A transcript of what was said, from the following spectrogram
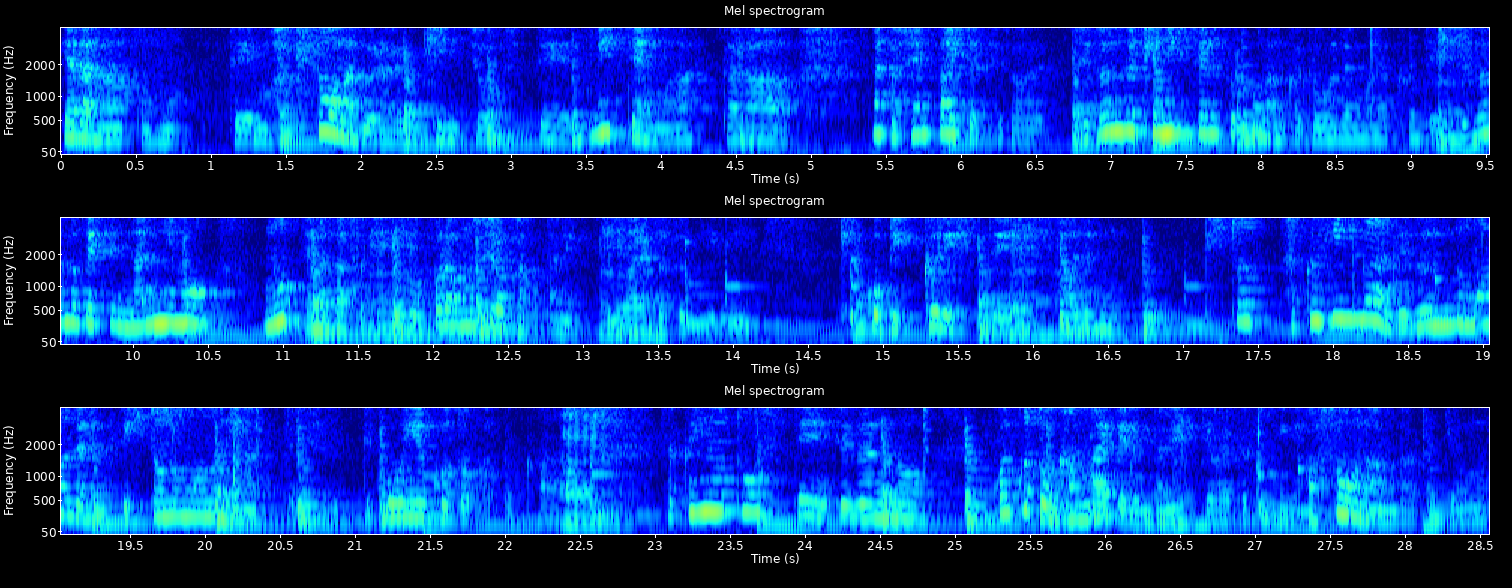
嫌だなと思ってもう吐きそうなぐらい緊張して見てもらったら。なんか先輩たちが自分が気にしてるとこなんかどうでもよくて、自分が別に何にも思ってなかったところこれ面白かったねって言われた時に結構びっくりして、あでも人作品が自分のものじゃなくて人のものになったりするってこういうことかとか、作品を通して自分のこういうことを考えてるんだねって言われた時にあそうなんだって思っ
